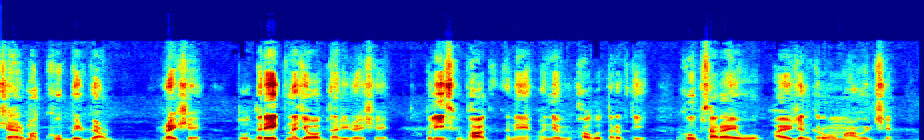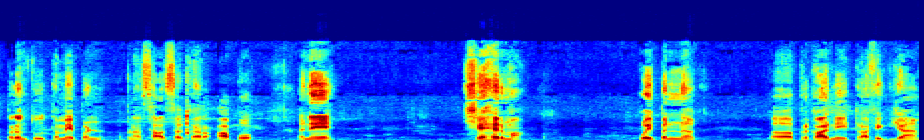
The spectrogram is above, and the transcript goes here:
શહેરમાં ખૂબ ભીડભાડ રહેશે, તો દરેકને જવાબદારી રહેશે. પોલીસ વિભાગ અને અન્ય વિભાગો તરફથી ખૂબ સારા એવું આયોજન કરવામાં આવ્યું છે. પરંતુ તમે પણ આપણા સાથ સહકાર આપો અને શહેરમાં કોઈ પણ પ્રકારની ટ્રાફિક જામ,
